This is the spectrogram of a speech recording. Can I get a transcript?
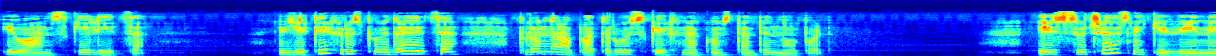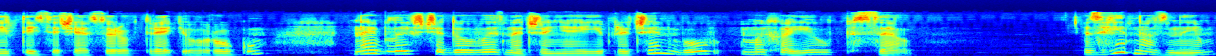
Іоанн Скіліца, в яких розповідається про напад руських на Константинополь. Із сучасників війни 1043 року найближче до визначення її причин був Михаїл Псел. Згідно з ним,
